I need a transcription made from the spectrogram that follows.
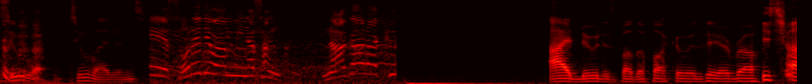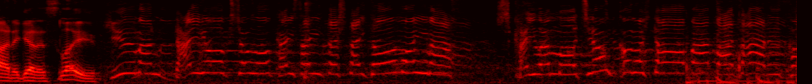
Two, le two legends. I knew this motherfucker was here, bro. He's trying to get a slave. 司会はもちろんこの人ババザールこ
